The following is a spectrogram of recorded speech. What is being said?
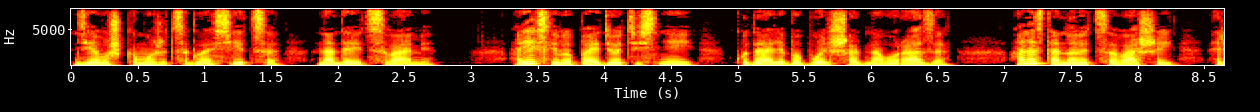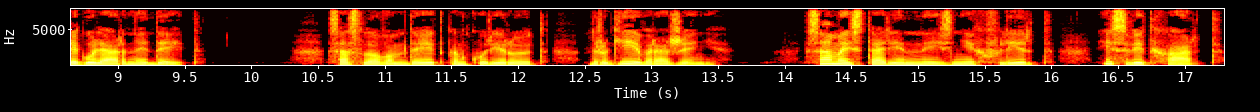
Девушка может согласиться на дейт с вами, а если вы пойдете с ней куда-либо больше одного раза, она становится вашей регулярной дейт. Со словом «дейт» конкурируют другие выражения. Самые старинные из них — флирт и свитхарт,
